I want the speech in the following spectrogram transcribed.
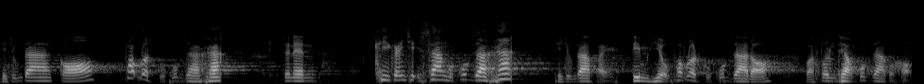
thì chúng ta có pháp luật của quốc gia khác. Cho nên khi các anh chị sang một quốc gia khác thì chúng ta phải tìm hiểu pháp luật của quốc gia đó và tuân theo quốc gia của họ.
